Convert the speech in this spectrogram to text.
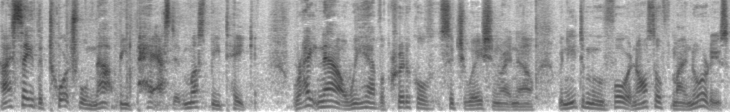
I say the torch will not be passed, it must be taken. Right now, we have a critical situation right now. We need to move forward. And also for minorities,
